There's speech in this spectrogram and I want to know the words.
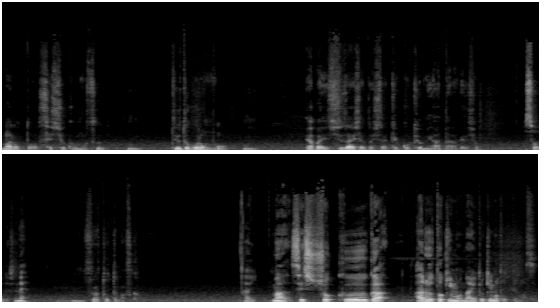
マロと接触を持つっうん。ていうところもうんやっぱり取材者としては結構興味があったわけでしょ、そうですね。それは撮ってますか？はい。まあ接触がある時もない時も取ってます。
